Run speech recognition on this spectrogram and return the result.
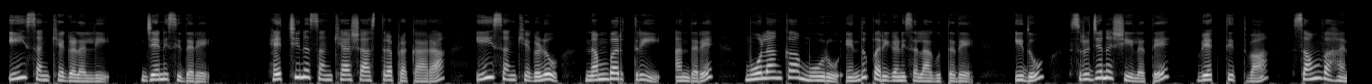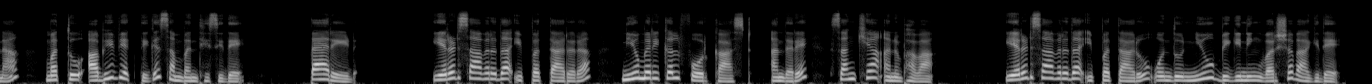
ಈ ಸಂಖ್ಯೆಗಳಲ್ಲಿ ಜನಿಸಿದರೆ ಹೆಚ್ಚಿನ ಸಂಖ್ಯಾಶಾಸ್ತ್ರ ಪ್ರಕಾರ ಈ ಸಂಖ್ಯೆಗಳು ನಂಬರ್ ತ್ರೀ ಅಂದರೆ ಮೂಲಾಂಕ ಮೂರು ಎಂದು ಪರಿಗಣಿಸಲಾಗುತ್ತದೆ. ಇದು ಸೃಜನಶೀಲತೆ, ವ್ಯಕ್ತಿತ್ವ, ಸಂವಹನ ಮತ್ತು ಅಭಿವ್ಯಕ್ತಿಗೆ ಸಂಬಂಧಿಸಿದೆ. ಪ್ಯಾರೇಡ್. ಎರಡು ಸಾವಿರದ ಇಪ್ಪತ್ತಾರರ ನ್ಯೂಮೆರಿಕಲ್ ಫೋರ್ಕಾಸ್ಟ್. ಅಂದರೆ ಸಂಖ್ಯಾ ಅನುಭವ. ಎರಡು ಸಾವಿರದ ಇಪ್ಪತ್ತಾರು ಒಂದು ನ್ಯೂ ಬಿಗಿನಿಂಗ್ ವರ್ಷವಾಗಿದೆ.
